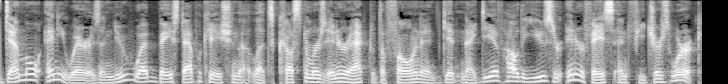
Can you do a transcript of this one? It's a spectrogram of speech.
Demo Anywhere is a new web based application that lets customers interact with the phone and get an idea of how the user interface and features work.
